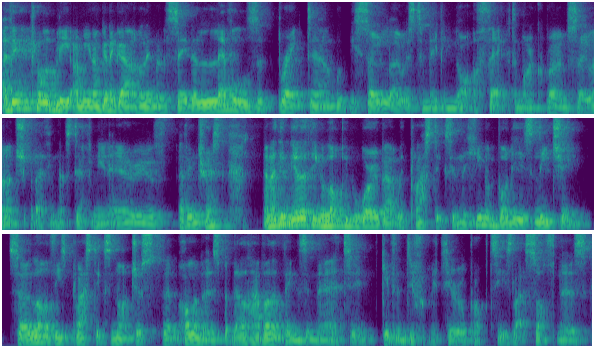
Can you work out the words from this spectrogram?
I think probably, I mean, I'm going to go out on a limb and say the levels of breakdown would be so low as to maybe not affect the microbiome so much, but I think that's definitely an area of, of interest. And I think the other thing a lot of people worry about with plastics in the human body is leaching. So a lot of these plastics, not just the polymers, but they'll have other things in there to give them different material properties like softeners,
